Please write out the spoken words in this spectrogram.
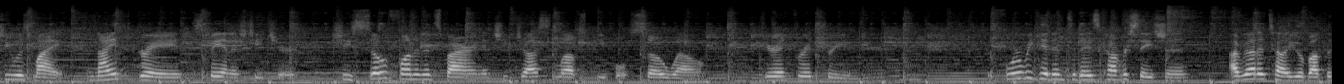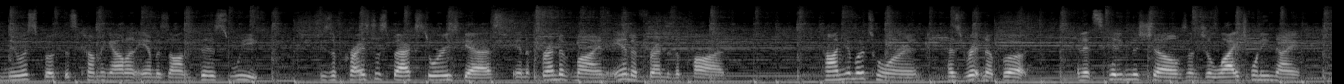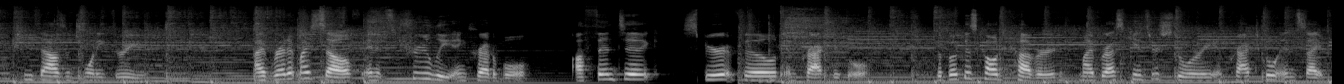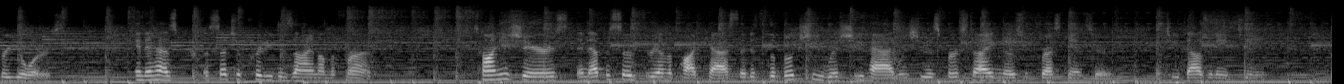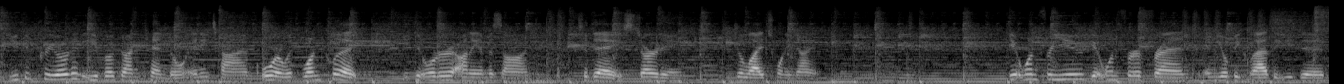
She was my ninth grade Spanish teacher. She's so fun and inspiring, and she just loves people so well. You're in for a treat. Before we get into today's conversation, I've got to tell you about the newest book that's coming out on Amazon this week. She's a Priceless Backstories guest and a friend of mine and a friend of the pod. Tanya Motorin has written a book, and it's hitting the shelves on July 29th, 2023. I've read it myself, and it's truly incredible, authentic, spirit filled, and practical. The book is called Covered My Breast Cancer Story and Practical Insight for Yours and it has such a pretty design on the front. Tanya shares in episode 3 on the podcast that it's the book she wished she had when she was first diagnosed with breast cancer in 2018. You can pre order the ebook on Kindle anytime, or with one click, you can order it on Amazon today, starting July 29th. Get one for you, get one for a friend, and you'll be glad that you did.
